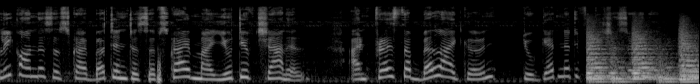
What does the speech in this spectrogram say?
Click on the subscribe button to subscribe my YouTube channel and press the bell icon to get notifications.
